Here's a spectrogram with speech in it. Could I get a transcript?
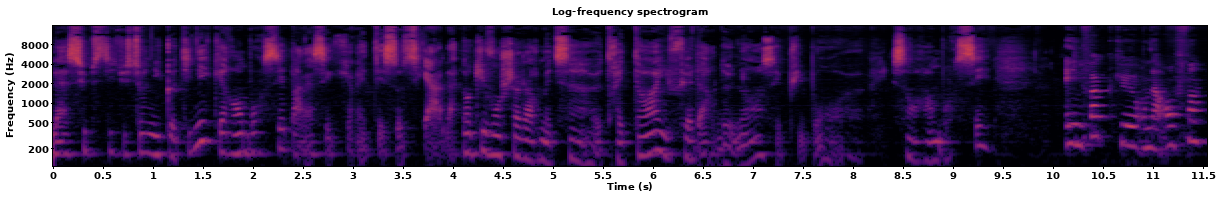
la substitution nicotinique est remboursée par la sécurité sociale. Donc ils vont chez leur médecin euh, traitant, il fait l'ordonnance et puis bon, euh, ils sont remboursés. Et une fois qu'on a enfin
